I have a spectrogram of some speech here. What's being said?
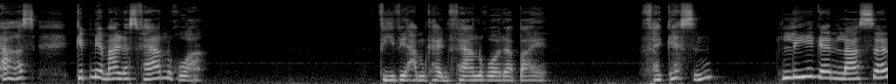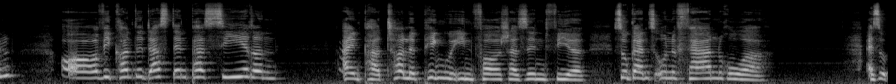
Lars, gib mir mal das Fernrohr. Wie, wir haben kein Fernrohr dabei. Vergessen? Liegen lassen? Oh, wie konnte das denn passieren? Ein paar tolle Pinguinforscher sind wir, so ganz ohne Fernrohr. Also,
